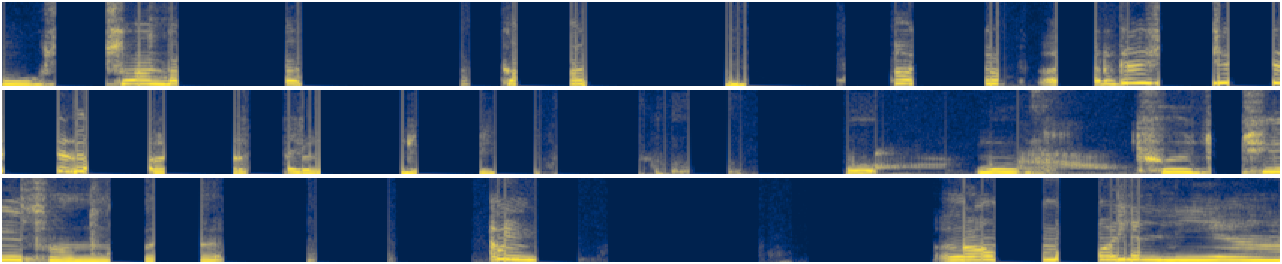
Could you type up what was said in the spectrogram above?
90 arkadaşlar bu, bu kötü insanlar. Aman ya.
